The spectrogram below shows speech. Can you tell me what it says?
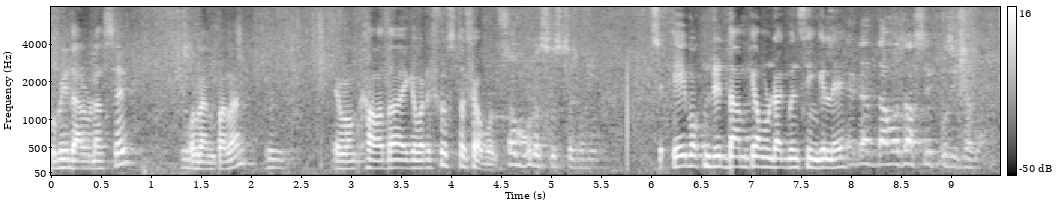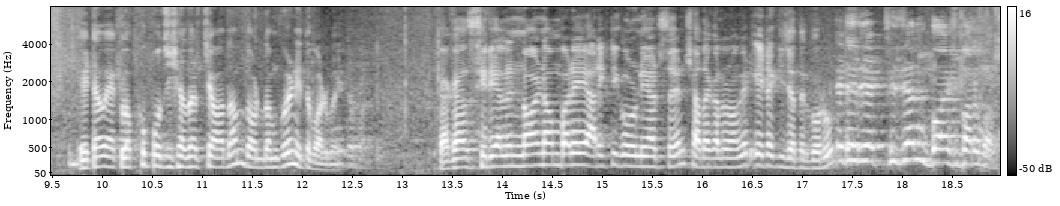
খুবই দারুণ আছে। ওলান পালান এবং খাওয়া দাওয়া একেবারে সুস্থ সবল। সম্পূর্ণ সুস্থ সবল। এই বকনটির দাম কেমন রাখবেন সিঙ্গেলে? এটার দাম হচ্ছে আসছে পঁচিশ হাজার। এটাও এক লক্ষ পঁচিশ হাজার চাওয়া দাম দরদাম করে নিতে পারবে। কাকা সিরিয়ালের নয় নম্বরে আরেকটি গরু নিয়ে আসছেন সাদা কালো রঙের। এটা কি জাতের গরু? এটা রেড ফিজিয়ান বয়স বারো মাস।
